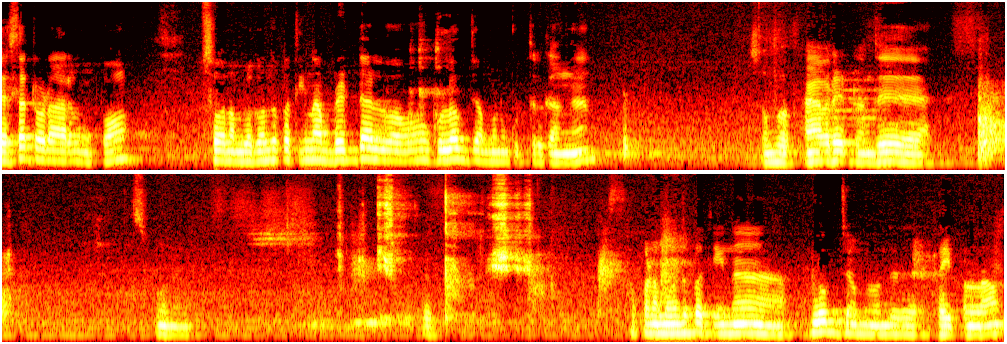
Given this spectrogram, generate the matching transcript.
டெசர்ட்டோட ஆரம்பிப்போம். ஸோ நம்மளுக்கு வந்து பார்த்திங்கன்னா பிரெட் அல்வாவும் குலாப் ஜாமுனும் கொடுத்துருக்காங்க. ரொம்ப ஃபேவரேட் வந்து ஸ்பூன் அப்போ நம்ம வந்து பார்த்திங்கன்னா குலோப் ஜாமுன் வந்து ட்ரை பண்ணலாம்.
